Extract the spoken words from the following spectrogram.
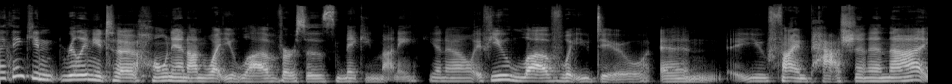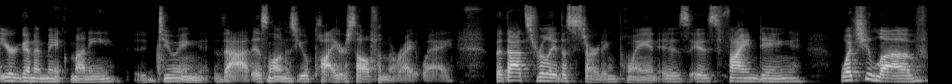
I think you really need to hone in on what you love versus making money. You know, if you love what you do and you find passion in that, you're going to make money uh, doing that as long as you apply yourself in the right way. But that's really the starting point is is finding what you love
